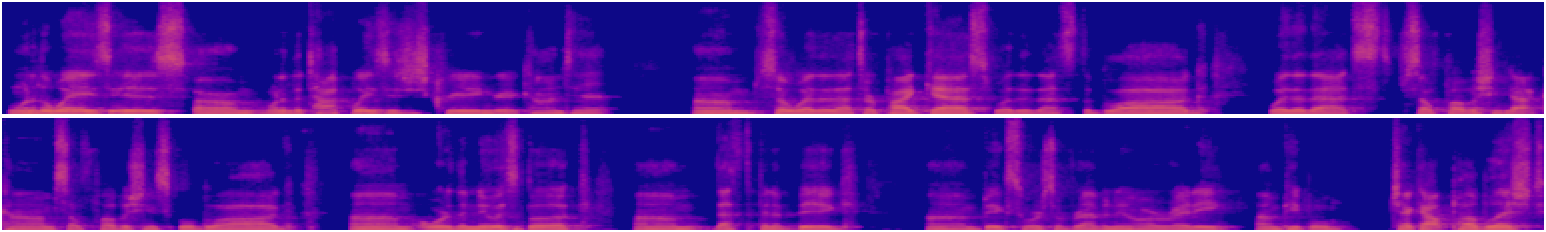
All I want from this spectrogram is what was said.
one of the ways is um, one of the top ways is just creating great content. Um, so whether that's our podcast, whether that's the blog, whether that's selfpublishing.com, self-publishing school blog, um, or the newest book, um, that's been a big, um, big source of revenue already. People check out published,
